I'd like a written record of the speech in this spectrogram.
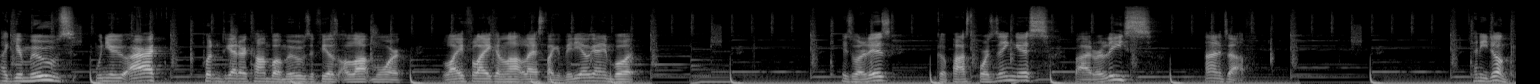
Like your moves, when you are putting together combo moves, it feels a lot more lifelike and a lot less like a video game, but here's what it is. Go past Porzingis, bad release, and it's off. Can he dunk?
